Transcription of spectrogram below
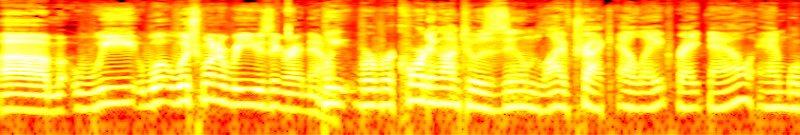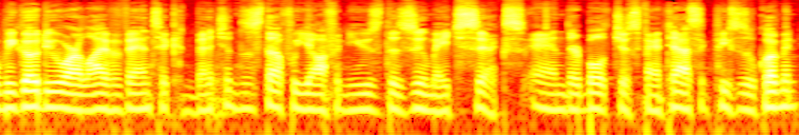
Um, we wh- which one are we using right now? We, we're recording onto a Zoom LiveTrak L8 right now, and when we go do our live events at conventions and stuff, we often use the Zoom H6, and they're both just fantastic pieces of equipment.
